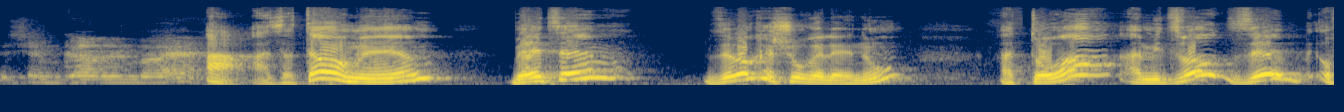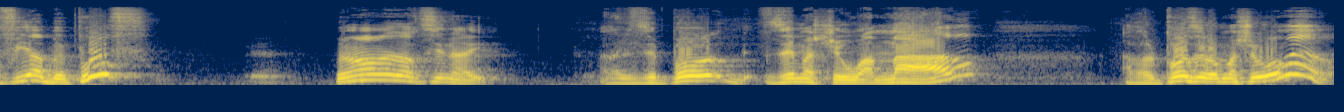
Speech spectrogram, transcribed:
זה שהם גם אין בעיה. אה, אז אתה אומר, בעצם, זה לא קשור אלינו, התורה, המצוות, זה הופיע בפוף כן. במעמד הר סיני. אבל זה פה, זה מה שהוא אמר, אבל פה זה לא מה שהוא אומר.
